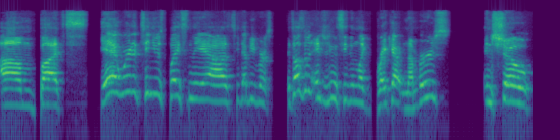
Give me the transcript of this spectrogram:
Um, but yeah, we're in a tenuous place in the uh, CW verse. It's also been interesting to see them like break out numbers and show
